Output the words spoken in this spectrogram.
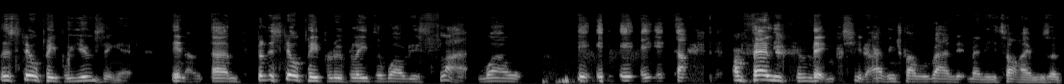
There's still people using it, you know. Um, but there's still people who believe the world is flat. Well, it, it, it, uh, I'm fairly convinced, you know, having travelled around it many times and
